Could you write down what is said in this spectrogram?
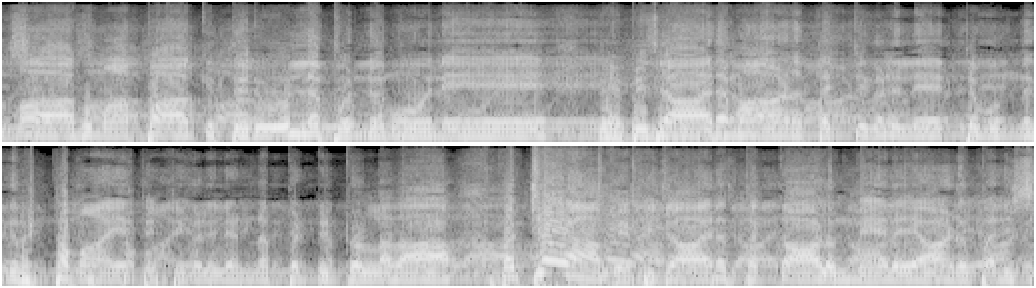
അള്ളാഹു മാപ്പാക്കി തരൂല്ല പൊന്നുമോനെ. വ്യഭിചാരമാണ് തെറ്റുകളിൽ ഏറ്റവും നികൃഷ്ടമായ തെറ്റുകളിൽ എണ്ണപ്പെട്ടിട്ടുള്ളതാ. പക്ഷേ ആ വ്യഭിചാരത്തെക്കാളും മേലെയാണ് പലിശ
